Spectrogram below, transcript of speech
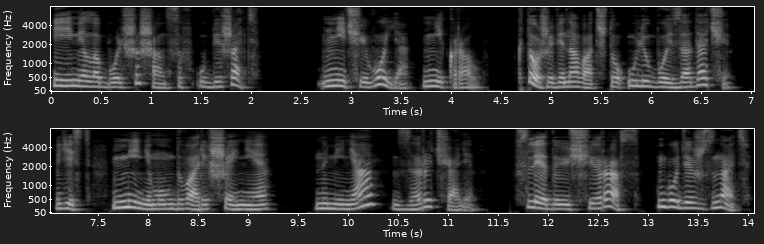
и имела больше шансов убежать. Ничего я не крал. Кто же виноват, что у любой задачи есть минимум два решения? На меня зарычали. В следующий раз будешь знать,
